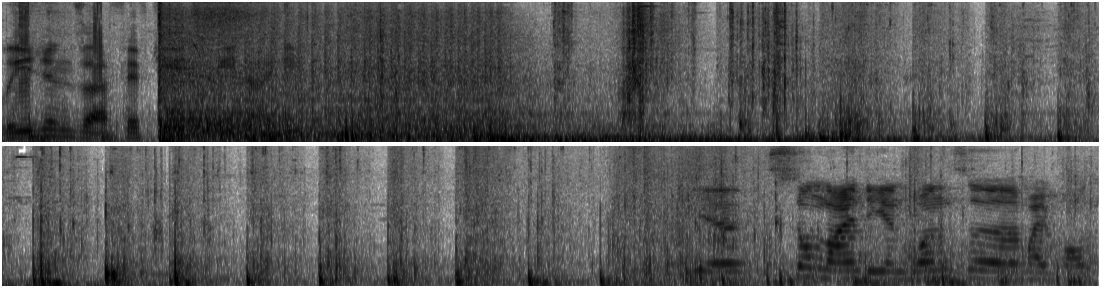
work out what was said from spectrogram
Lesion's uh, 50 HP 90. Yeah, still 90, and one's uh, my vault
